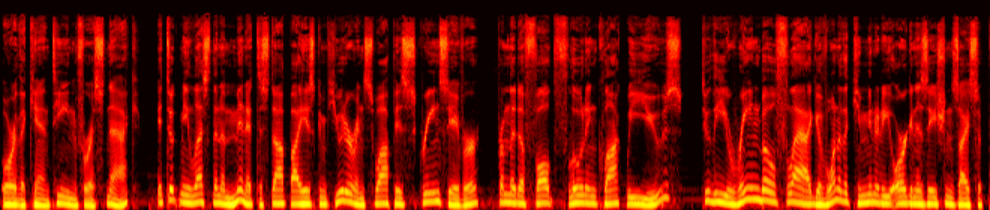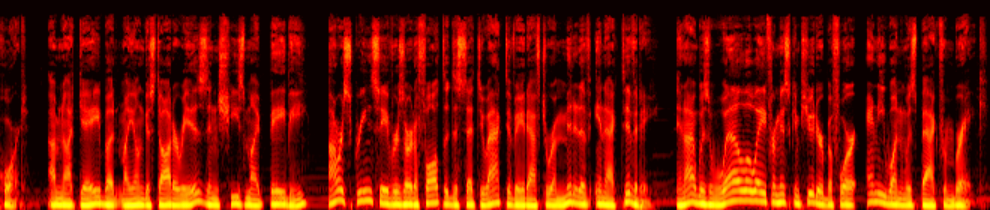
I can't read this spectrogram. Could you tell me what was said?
or the canteen for a snack. It took me less than a minute to stop by his computer and swap his screensaver from the default floating clock we use to the rainbow flag of one of the community organizations I support. I'm not gay, but my youngest daughter is, and she's my baby. Our screensavers are defaulted to set to activate after a minute of inactivity and I was well away from his computer before anyone was back from break.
